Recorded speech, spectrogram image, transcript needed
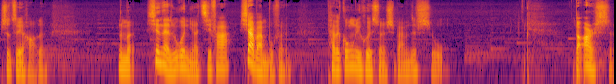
是最好的。那么现在如果你要激发下半部分，它的功率会损失百分之十五到二十。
